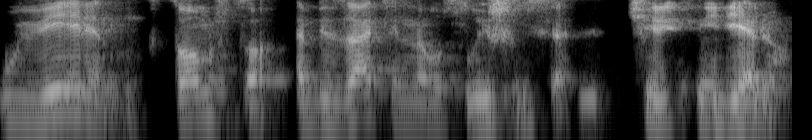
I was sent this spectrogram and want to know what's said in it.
Уверен в том, что обязательно услышимся через неделю.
